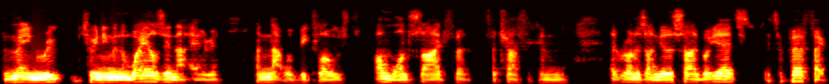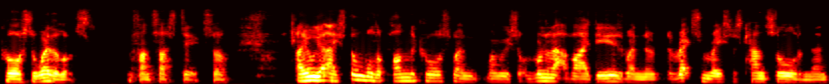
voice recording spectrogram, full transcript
the main route between England and Wales in that area, and that will be closed on one side for for traffic and uh, runners on the other side. But yeah, it's it's a perfect course. The weather looks fantastic, so I I stumbled upon the course when when we were sort of running out of ideas when the, the Wrexham race was cancelled and then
